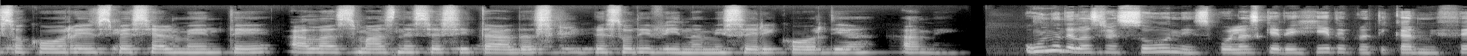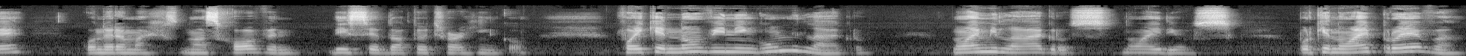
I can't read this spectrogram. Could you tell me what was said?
socorre especialmente a las más necesitadas de su divina misericordia. Amén. Una de las razones por las que dejé de practicar mi fe cuando era más, joven, dice Dr. Hinkle, fue que no vi ningún milagro. No hay milagros, no hay Dios, porque no hay prueba,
